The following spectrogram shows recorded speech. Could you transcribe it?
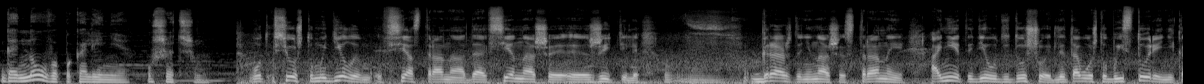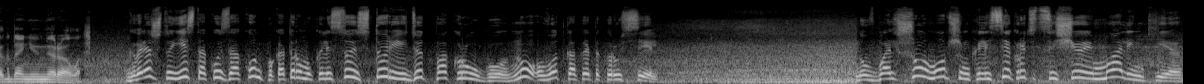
дань нового поколения ушедшему. Вот все, что мы делаем, вся страна, да, все наши э, жители, граждане нашей страны, они это делают с душой, для того, чтобы история никогда не умирала. Говорят, что есть такой закон, по которому колесо истории идет по кругу. Ну, вот как эта карусель. Но в большом общем колесе крутятся еще и маленькие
